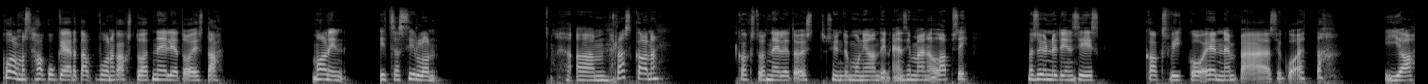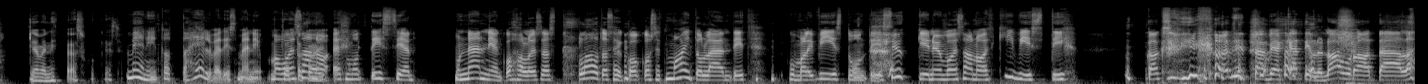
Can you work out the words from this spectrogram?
Kolmas hakukerta vuonna 2014. Mä olin itse asiassa silloin um, raskaana. 2014 syntyi mun ja Antin ensimmäinen lapsi. Mä synnytin siis kaksi viikkoa ennen pääsykoetta. Ja Ja menit pääsykokeeseen. Meni, totta, helvetis meni. Mä voin Totta kai. sanoa, että mun tissien, mun nännien kohdalla oli lautasen kokoiset maitoläntit, kun mä olin viisi tuntia sykkinyt. Voin sanoa, että kivisti kaksi viikkoa, nyt tää vielä kätilö nauraa täällä.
